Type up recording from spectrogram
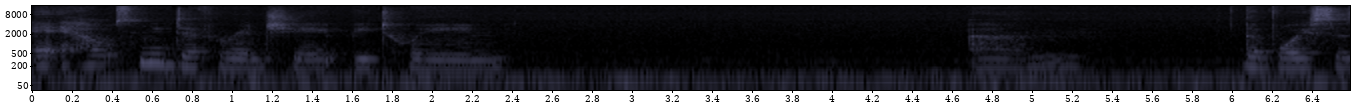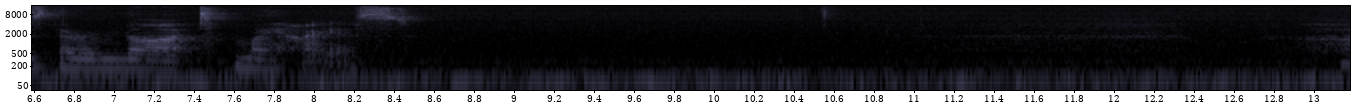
it helps me differentiate between um, the voices that are not my highest.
